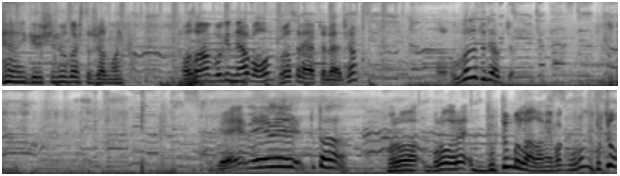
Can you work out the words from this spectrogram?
girişini uzlaştıracağım hani. O zaman bugün ne yapalım? Burasını erteleyeceğim. Burasını yapacağım. Ve ve ve tuta. Bura, buraları bıktım buralardan bak buram bıktım.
